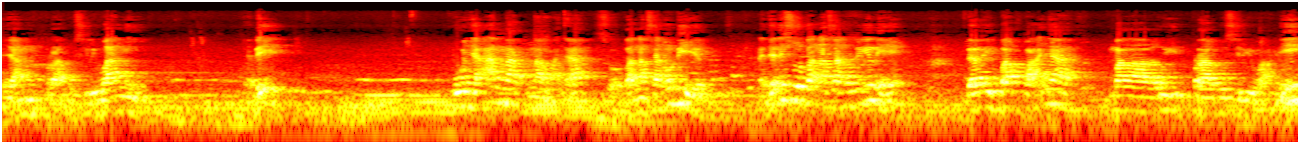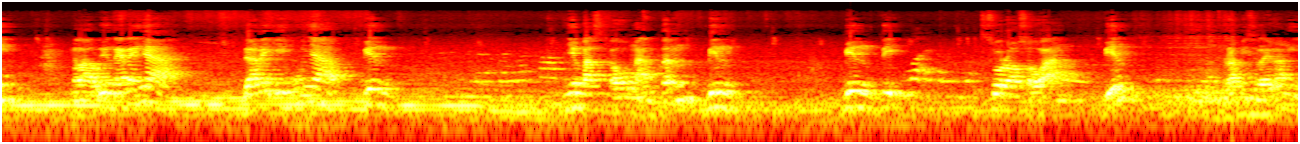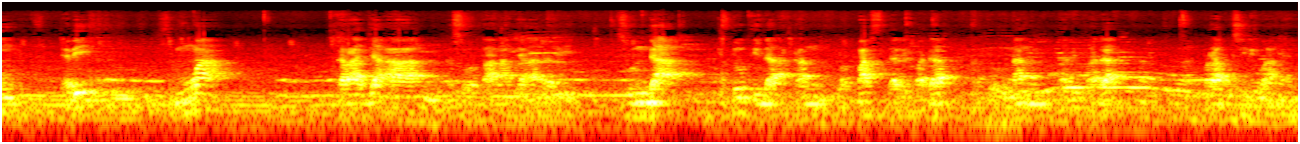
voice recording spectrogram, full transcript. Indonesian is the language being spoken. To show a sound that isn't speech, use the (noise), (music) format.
yang Prabu Siliwangi. Jadi punya anak namanya Sultan Hasanuddin. Nah, jadi Sultan Hasanuddin ini dari bapaknya melalui Prabu Siliwangi melalui neneknya dari ibunya bin Nyimas Kaunganten bin binti Surosowan bin Prabu Siliwangi. Jadi semua kerajaan kesultanan yang ada di Sunda itu tidak akan lepas daripada keturunan daripada Prabu Siliwangi.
